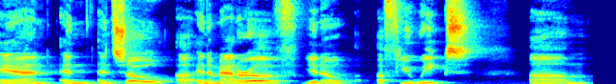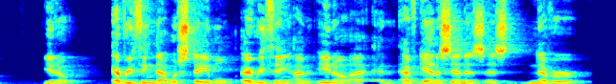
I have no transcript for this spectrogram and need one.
and and and so uh, in a matter of you know a few weeks, um, you know everything that was stable, everything I you know, I, and Afghanistan has has never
